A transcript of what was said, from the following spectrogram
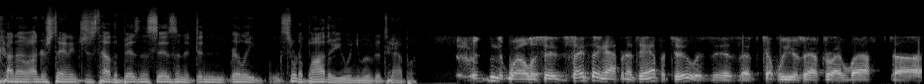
kind of understanding just how the business is and it didn't really sort of bother you when you moved to Tampa? Well, the same thing happened in Tampa too. Is, is a couple of years after I left, uh,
